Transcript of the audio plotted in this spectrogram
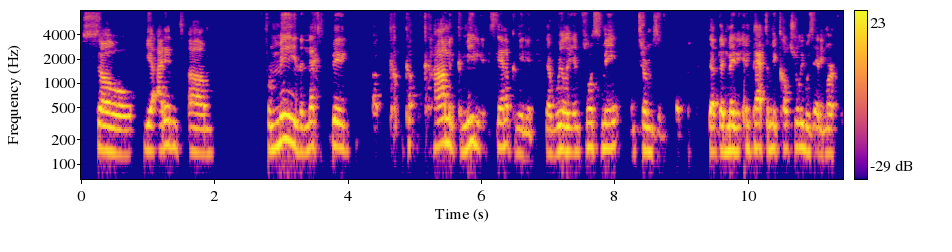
So yeah, I didn't. Um, for me, the next big uh, comedian, stand-up comedian that really influenced me in terms of that, that made an impact on me culturally was Eddie Murphy.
